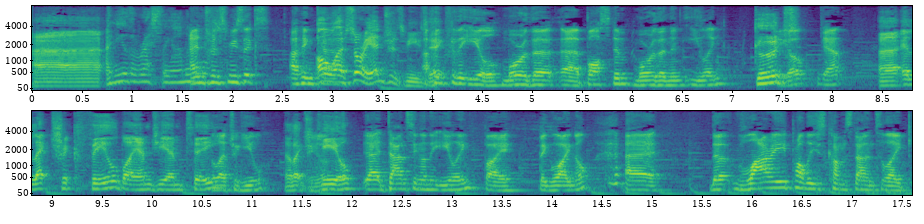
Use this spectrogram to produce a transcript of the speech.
Uh, any other wrestling animals? Entrance musics. I think. Oh, uh, uh, sorry, entrance music. I think for the eel, more the uh, Boston, more than an eeling. Good. There you go. Yeah. Uh, Electric Feel by MGMT. Electric eel. Electric There you go. Eel. Yeah, Dancing on the Ealing by Big Lionel. Uh, the Larry probably just comes down to like,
